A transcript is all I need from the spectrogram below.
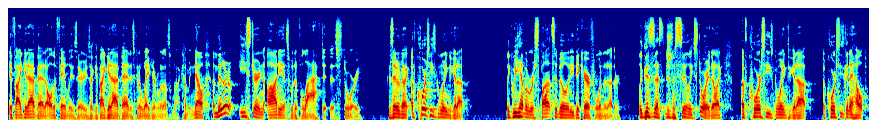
If I get out of bed, all the family's there. He's like, if I get out of bed, it's going to wake everyone else. I'm not coming. Now, a Middle Eastern audience would have laughed at this story because they would be like, of course he's going to get up. Like, we have a responsibility to care for one another. Like, this is a, just a silly story. They're like, of course he's going to get up. Of course he's going to help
